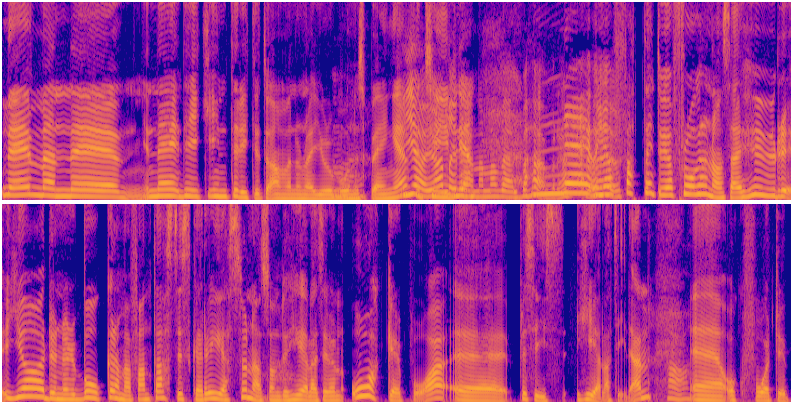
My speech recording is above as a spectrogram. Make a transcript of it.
nej men eh, nej, det gick inte riktigt att använda de här eurobonuspoängen. Det gör ju aldrig det när man väl behöver det. Nej, och jag fattar inte. Och jag frågade någon så här, hur gör du när du bokar de här fantastiska resorna som du hela tiden åker på, eh, precis hela tiden. Ja. Eh, och får typ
